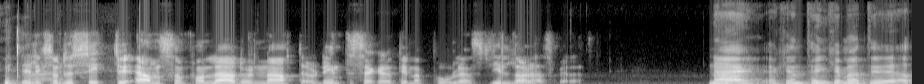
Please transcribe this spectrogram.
Det är liksom, du sitter ju ensam på en läder och nöter och det är inte säkert att dina polare ens gillar det här spelet. Nej, jag kan tänka mig att det, att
